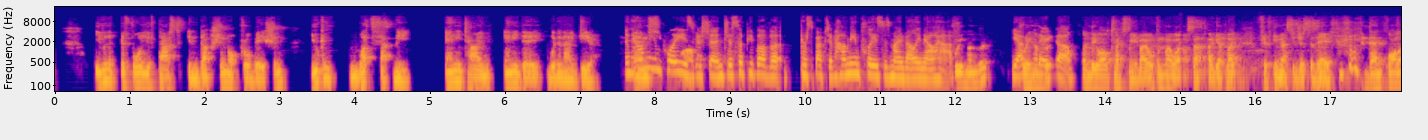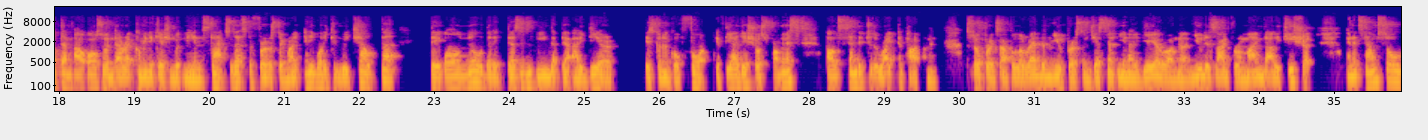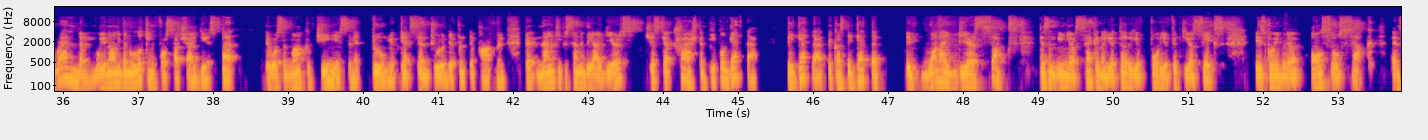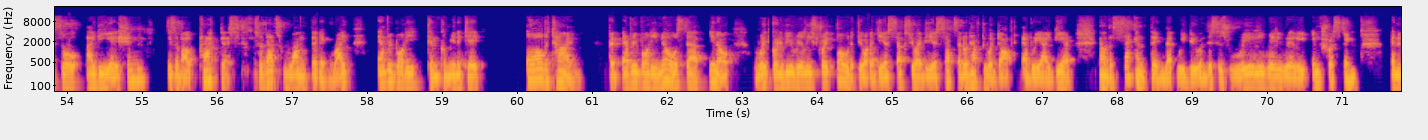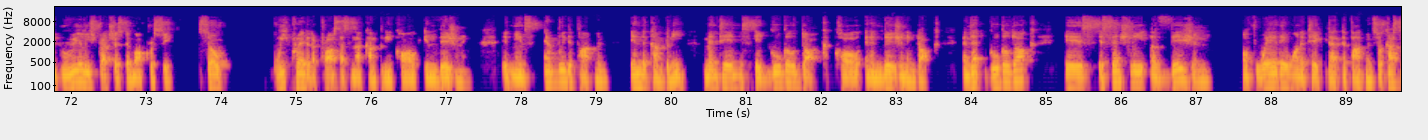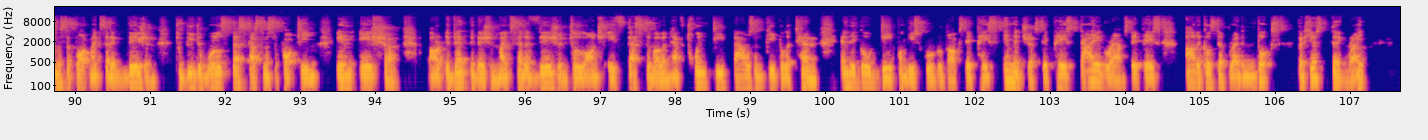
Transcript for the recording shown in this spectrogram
even if before you've passed induction or probation, you can WhatsApp me anytime, any day with an idea. And how and, many employees, um, Vishen, just so people have a perspective, how many employees does Mindvalley now have? 300. Yeah, there you go. And they all text me. If I open my WhatsApp, I get like 50 messages a day. and then all of them are also in direct communication with me in Slack. So that's the first thing, right? Anybody can reach out. But they all know that it doesn't mean that their idea is going to go forward. If the idea shows promise, I'll send it to the right department. So, for example, a random new person just sent me an idea on a new design for a Mindvalley t-shirt. And it sounds so random. We're not even looking for such ideas. But there was a mark of genius in it. Boom, it gets sent to a different department. But 90% of the ideas just get trashed. And people get that. They get that because they get that if one idea sucks, doesn't mean your second or your third or your 40 or your 50 or 6 is going to also suck. And so ideation is about practice. So that's one thing, right? Everybody can communicate all the time. But everybody knows that, you know, we're going to be really straightforward. If your idea sucks, your idea sucks. I don't have to adopt every idea. Now, the second thing that we do, and this is really, really, really interesting, and it really stretches democracy. So we created a process in our company called envisioning. It means every department in the company maintains a Google Doc called an envisioning doc. And that Google Doc is essentially a vision of where they want to take that department. So customer support might set a vision to be the world's best customer support team in Asia. Our event division might set a vision to launch a festival and have 20,000 people attend. And they go deep on these Google Docs. They paste images, they paste diagrams, they paste articles they've read in books. But here's the thing, right?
